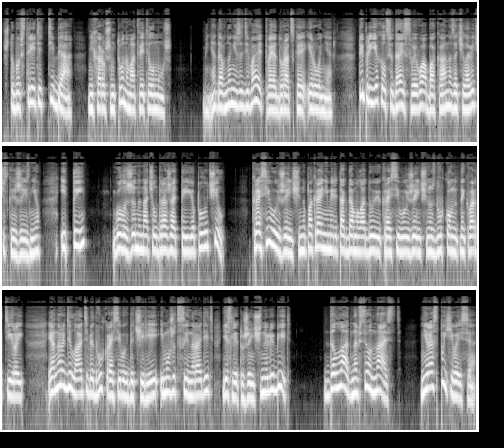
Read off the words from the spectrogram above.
Чтобы встретить тебя, нехорошим тоном ответил муж. Меня давно не задевает твоя дурацкая ирония. Ты приехал сюда из своего абакана за человеческой жизнью, и ты, голос жены начал дрожать, ты ее получил. Красивую женщину, по крайней мере тогда молодую и красивую женщину с двухкомнатной квартирой, и она родила тебе двух красивых дочерей и может сына родить, если эту женщину любить. Да ладно, все, Насть, не распыхивайся.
